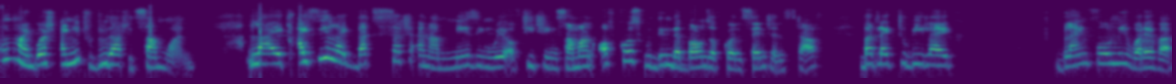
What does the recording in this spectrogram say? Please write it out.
Oh my gosh, I need to do that with someone like i feel like that's such an amazing way of teaching someone of course within the bounds of consent and stuff but like to be like blindfold me whatever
